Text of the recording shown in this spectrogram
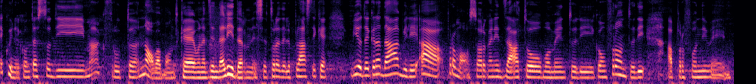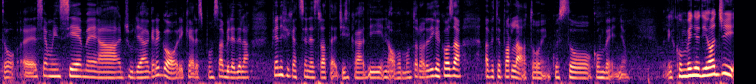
E qui nel contesto di Macfruit, Novamont, che è un'azienda leader nel settore delle plastiche biodegradabili, ha promosso, ha organizzato un momento di confronto, di approfondimento. Eh, siamo insieme a Giulia Gregori, che è responsabile della pianificazione strategica di Novamont. Allora, di che cosa avete parlato in questo convegno? Nel convegno di oggi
